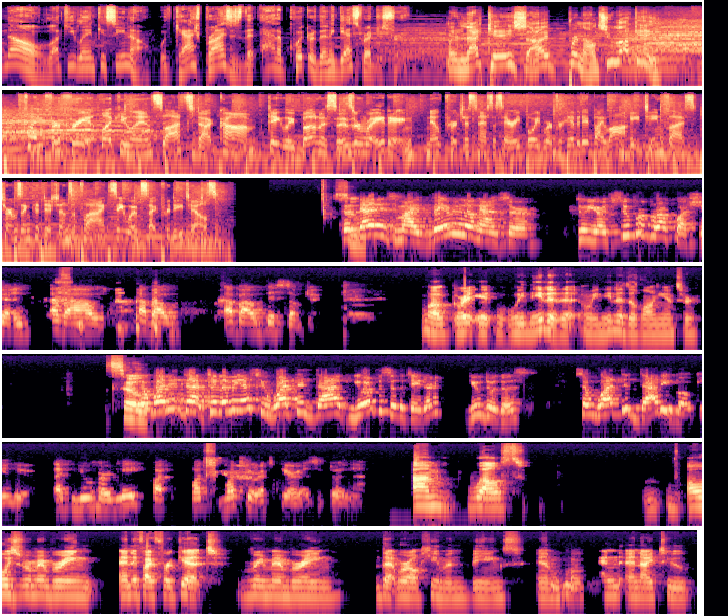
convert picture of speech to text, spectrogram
No, Lucky Land Casino, with cash prizes that add up quicker than a guest registry. In that case, I pronounce you lucky. Play for free at LuckyLandSlots.com. Daily bonuses are waiting. No purchase necessary. Void where prohibited by law. 18 plus. Terms and conditions apply. See website for details. so, So- that is my very long answer to your super broad question about about about this subject Well, great. It, we needed it. We needed a long answer. So, so what did that so let me ask you what did that you're a facilitator you do this so what did that evoke in you like you heard me but what's what's your experience of doing that um, well, always remembering, and if I forget, remembering that we're all human beings, and Mhm. and and I too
